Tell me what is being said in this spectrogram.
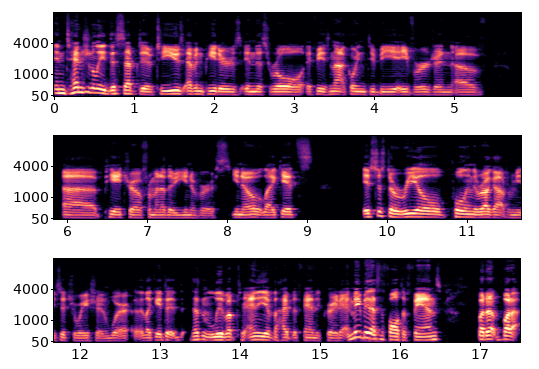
intentionally deceptive to use Evan Peters in this role if he's not going to be a version of uh Pietro from another universe. You know, like it's it's just a real pulling the rug out from you situation where like it, it doesn't live up to any of the hype that fans have created. And maybe that's the fault of fans, but uh, but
